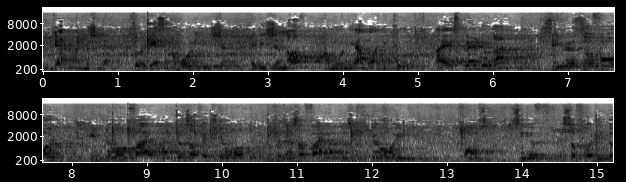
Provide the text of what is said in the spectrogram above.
You can understand. So it is ammoniation, addition of ammonia molecule. I explained you na CuSO4 into 5 molecules of H2O. In presence of 5 molecules of H2O, it forms CuSO4 into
